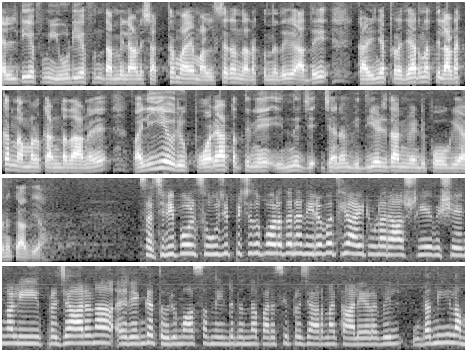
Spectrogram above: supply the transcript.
എൽ ഡി എഫും യു ഡി എഫും തമ്മിലാണ് ശക്തമായ മത്സരം നടക്കുന്നത്. അത് കഴിഞ്ഞ പ്രചാരണത്തിലടക്കം നമ്മൾ കണ്ടതാണ്. വലിയ ഒരു പോരാട്ടത്തിന് ഇന്ന് ജനം വിധിയെഴുതാൻ വേണ്ടി പോവുകയാണ് കാവ്യ. സച്ചിൻ ഇപ്പോൾ സൂചിപ്പിച്ചതുപോലെ തന്നെ നിരവധിയായിട്ടുള്ള രാഷ്ട്രീയ വിഷയങ്ങൾ ഈ പ്രചാരണ രംഗത്ത് ഒരു മാസം നീണ്ടുനിന്ന പരസ്യ പ്രചാരണ കാലയളവിൽ ഉടനീളം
